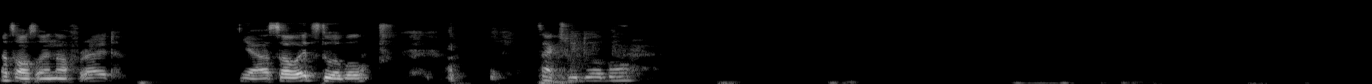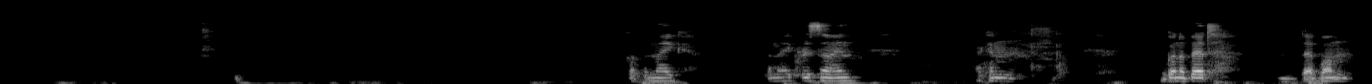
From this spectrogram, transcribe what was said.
That's also enough right? Yeah so it's doable. It's actually doable the make the make resign. I can I'm gonna bet that one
